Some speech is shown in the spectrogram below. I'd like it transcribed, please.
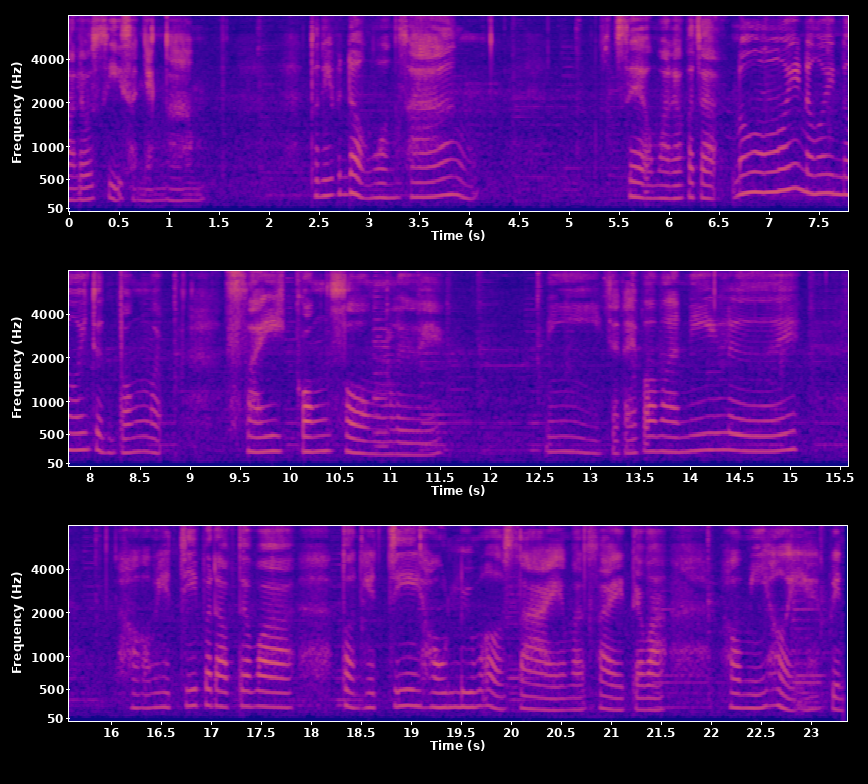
มาแล้วสีสันยังงาม ตัวนี้เป็นดอกงวงสร้างเสียออกมาแล้วก็จะน้อยน้อยน้อยจนต้องแบบใส่กล้องส่องเลย นี่จะได้ประมาณนี้เลย เขาก็มีเฮดจี้ประดับแต่ว่าตอนเฮดจี้เขาลืมเอาทรายมาใส่แต่ว่าเขามีหอยเป็น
